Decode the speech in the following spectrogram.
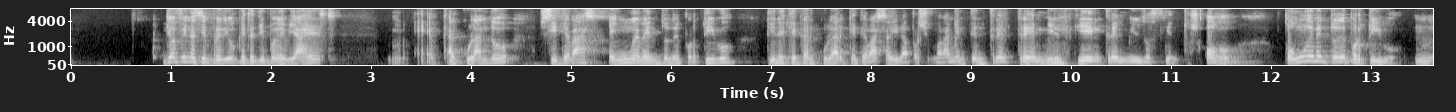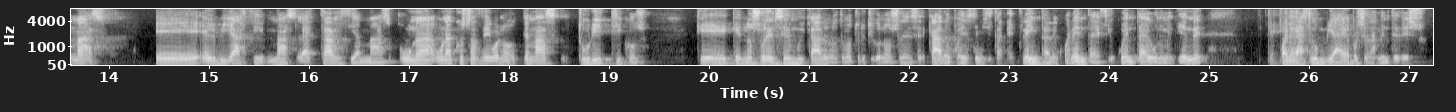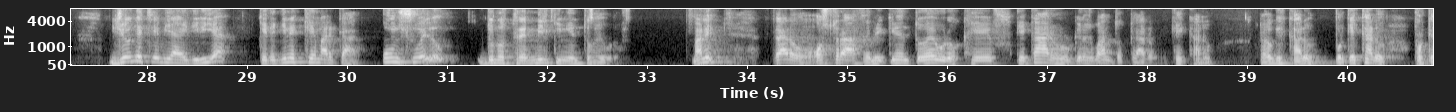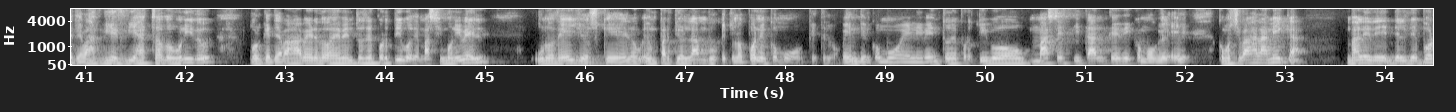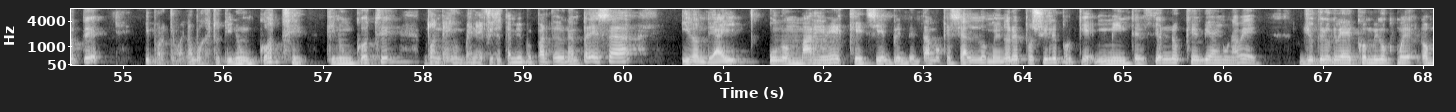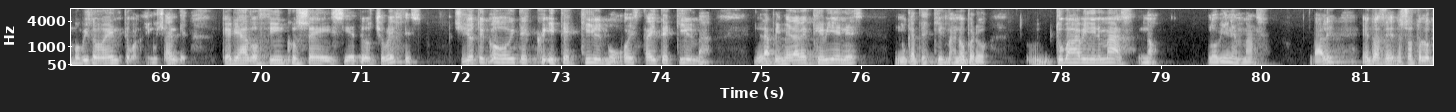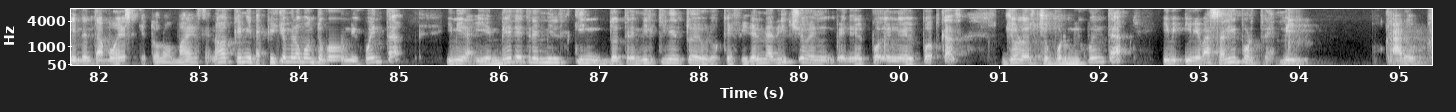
yo al final siempre digo que este tipo de viajes, eh, calculando, si te vas en un evento deportivo, tienes que calcular que te va a salir aproximadamente entre 3.100 y 3.200. Ojo, con un evento deportivo más eh, el viaje, más la estancia, más una, unas cosas de, bueno, temas turísticos que, que no suelen ser muy caros, los temas turísticos no suelen ser caros, puedes visitar de 30, de 40, de 50 euros, ¿me entiendes? Te puedes hacer un viaje aproximadamente de eso. Yo en este viaje diría que te tienes que marcar un suelo de unos 3.500 euros, ¿vale? Claro, ostras, 3.500 euros, qué, qué caro, qué no sé cuánto. Claro, que es caro. Claro que es caro. ¿Por qué es caro? Porque te vas 10 días a Estados Unidos, porque te vas a ver dos eventos deportivos de máximo nivel, uno de ellos que es un partido en Lambo, que te lo ponen como, que te lo venden como el evento deportivo más excitante, de como, el- como si vas a la meca, ¿vale? De- del deporte, y porque, bueno, porque esto tiene un coste, tiene un coste donde hay un beneficio también por parte de una empresa y donde hay unos márgenes que siempre intentamos que sean lo menores posible porque mi intención no es que viajes una vez, yo creo que viajes conmigo como, he visto gente, bueno, hay mucha gente, que ha viajado 5, 6, 7, 8 veces. Si yo te cojo y te, y te esquilmo, o está y te esquilma, la primera vez que vienes, nunca te esquilma, ¿no? Pero, ¿tú vas a venir más? No, no vienes más. ¿Vale? Entonces, nosotros lo que intentamos es que todos los managers, no, es que mira, es que yo me lo monto por mi cuenta y mira, y en vez de 3.500 euros que Fidel me ha dicho en, el, en, el, podcast, yo lo he hecho por mi cuenta y, y me va a salir por 3.000. Pues claro,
